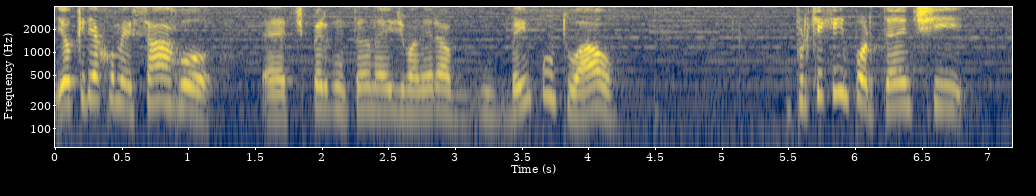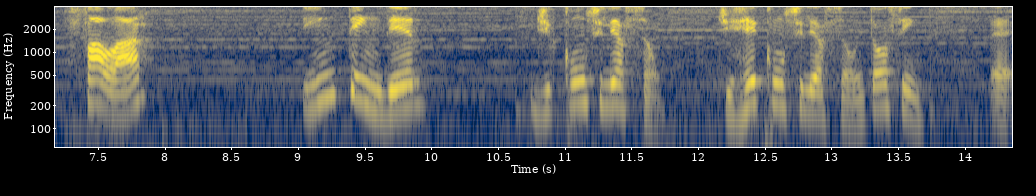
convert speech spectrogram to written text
E eu queria começar, Rô, é, te perguntando aí de maneira bem pontual, por que, que é importante falar e entender de conciliação, de reconciliação. Então, assim, é,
